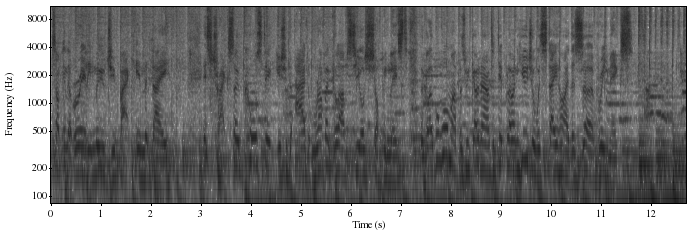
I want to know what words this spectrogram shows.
something that really moved you back in the day. It's track so caustic you should add rubber gloves to your shopping list. The global warm up as we go now to Diplo and Hugel with Stay High, the Zerb remix.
